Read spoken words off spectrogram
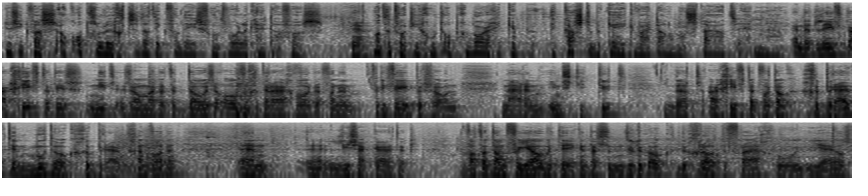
dus ik was ook opgelucht dat ik van deze verantwoordelijkheid af was. Ja. Want het wordt hier goed opgeborgen. Ik heb de kasten bekeken waar het allemaal staat. En, uh... en dat levend archief, dat is niet zomaar dat er dozen overgedragen worden van een privépersoon naar een instituut. Dat archief dat wordt ook gebruikt en moet ook gebruikt gaan worden. En uh, Lisa Kuiter, wat dat dan voor jou betekent, dat is natuurlijk ook de grote vraag. Hoe jij als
